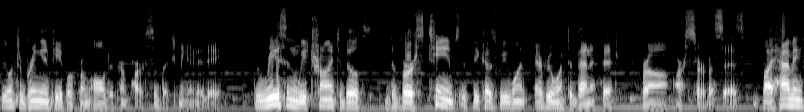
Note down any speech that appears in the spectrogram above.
we want to bring in people from all different parts of the community. The reason we try to build diverse teams is because we want everyone to benefit from our services. By having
